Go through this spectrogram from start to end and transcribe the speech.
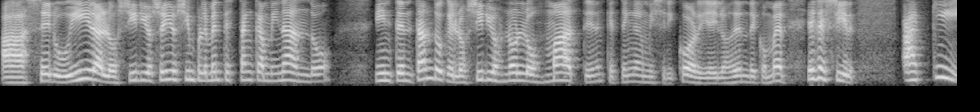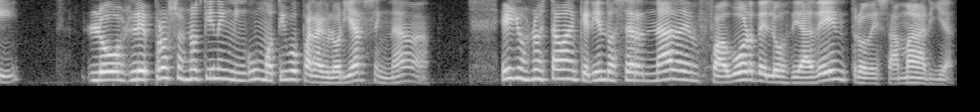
a hacer huir a los sirios, ellos simplemente están caminando intentando que los sirios no los maten, que tengan misericordia y los den de comer. Es decir, aquí los leprosos no tienen ningún motivo para gloriarse en nada. Ellos no estaban queriendo hacer nada en favor de los de adentro de Samaria.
